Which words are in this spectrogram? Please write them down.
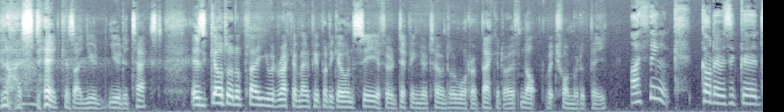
You know, I stayed because I knew knew the text. Is Godot a play you would recommend people to go and see if they're dipping their toe into the water of Beckett, or if not, which one would it be? I think Godot is a good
